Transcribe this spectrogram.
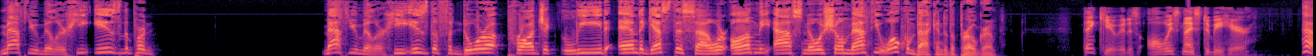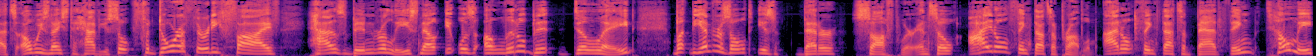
Matthew Miller, he is the pro- Matthew Miller, he is the Fedora project lead and a guest this hour on the Ask Noah show. Matthew, welcome back into the program. Thank you. It is always nice to be here. Yeah, it's always nice to have you. So Fedora 35 has been released. Now it was a little bit delayed, but the end result is better software. And so I don't think that's a problem. I don't think that's a bad thing. Tell me,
